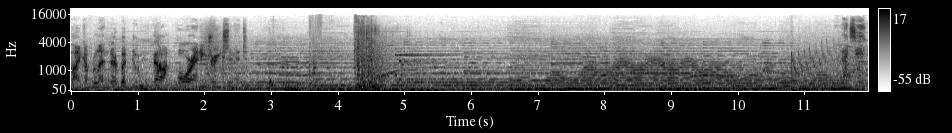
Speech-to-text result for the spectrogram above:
Like a blender, but do not pour any drinks in it. That's it.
